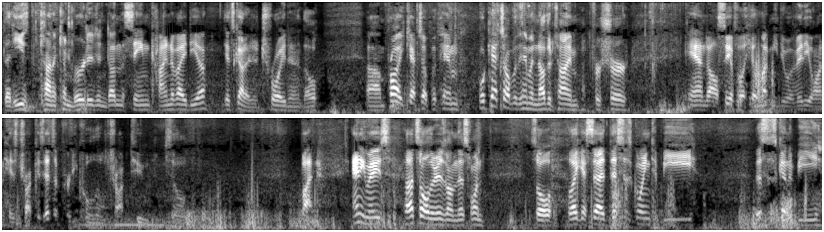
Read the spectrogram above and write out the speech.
that he's kind of converted and done the same kind of idea. It's got a Detroit in it though. Um, probably catch up with him. We'll catch up with him another time for sure. And I'll see if he'll let me do a video on his truck because it's a pretty cool little truck too. So, but anyways, that's all there is on this one. So like I said, this is going to be, this is going to be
